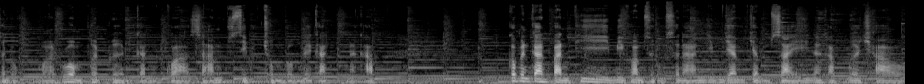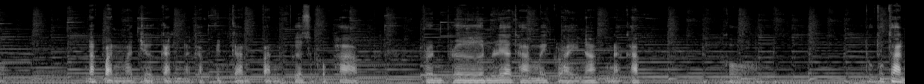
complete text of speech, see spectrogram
สนุกมาร่วมเพลิดเพลินกันกว่า 30 ชมรมด้วยกันนะครับ ก็เป็นการปั่นที่มีความสนุกสนานยิ้มแย้มแจ่มใสนะครับ เมื่อชาว นักปั่นมาเจอกันนะครับ เป็นการปั่นเพื่อสุขภาพ เพลินๆระยะทางไม่ไกลนักนะครับ ก็ทุกๆท่าน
